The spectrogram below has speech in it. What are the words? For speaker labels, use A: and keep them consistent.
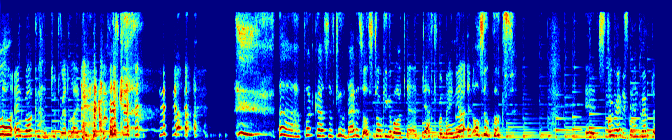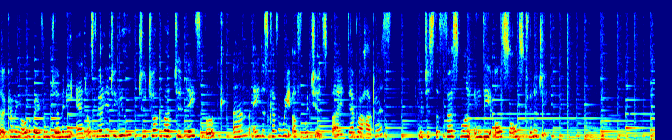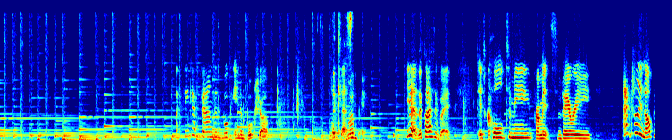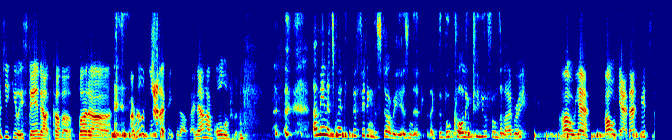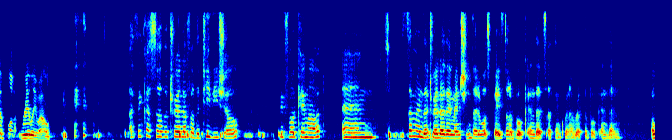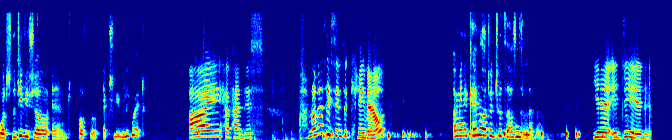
A: Hello and welcome to Dread Life podcast. uh, podcast of two dinosaurs talking about uh, death, Romania, and also books. It's T-Rex and Raptor coming all the way from Germany and Australia to you to talk about today's book, um, A Discovery of Witches by Deborah Harkness, which is the first one in the All Souls trilogy.
B: Book in a bookshop.
A: The classic way.
B: Yeah, the classic way. It's called to me from its very, actually not particularly standout cover, but uh, I'm really glad I picked it up. I now have all of them.
A: I mean, it's quite befitting the story, isn't it? Like the book calling to you from the library.
B: Oh yeah, oh yeah, that fits the plot really well.
A: I think I saw the trailer for the TV show before it came out, and somewhere in the trailer they mentioned that it was based on a book, and that's I think when I read the book, and then I watched the TV show, and both were actually really great.
B: I have had this. I'm not gonna say since it came out.
A: I mean, it came out in 2011.
B: Yeah, it did.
